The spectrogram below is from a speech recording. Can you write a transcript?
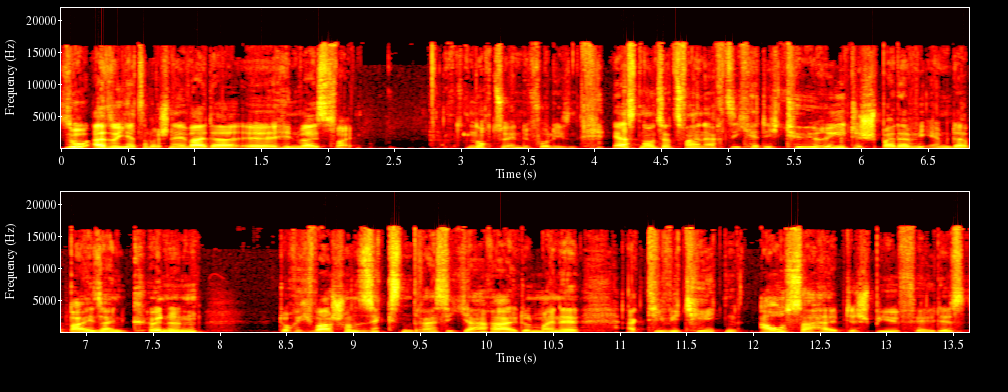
So, also jetzt aber schnell weiter. Äh, Hinweis 2. noch zu Ende vorlesen. Erst 1982 hätte ich theoretisch bei der WM dabei sein können, doch ich war schon 36 Jahre alt und meine Aktivitäten außerhalb des Spielfeldes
